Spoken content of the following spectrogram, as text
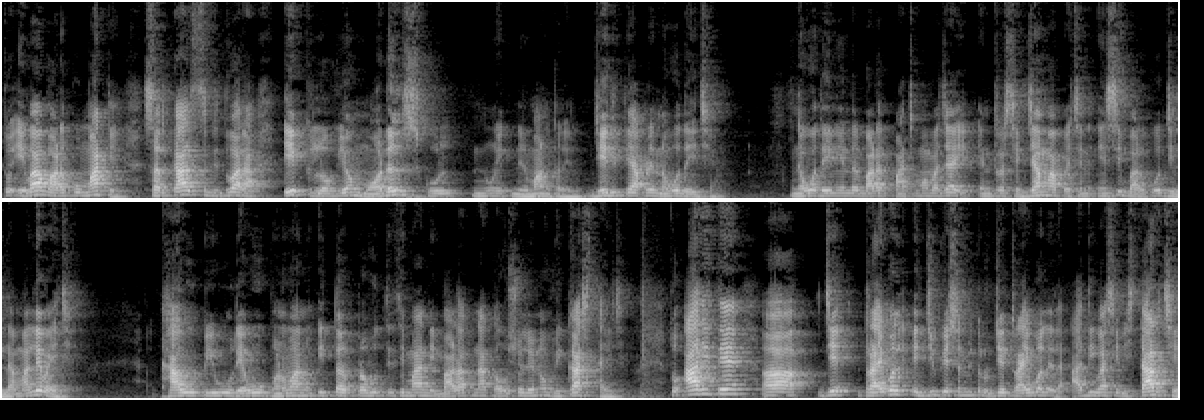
તો એવા બાળકો માટે સરકાર શ્રી દ્વારા એકલવ્ય મોડલ સ્કૂલનું એક નિર્માણ કરેલું. જે રીતે આપણે નવોદય છે. નવોદયની અંદર બાળક પાંચમામાં જાય એન્ટ્રન્સ એક્ઝામ આપે છે અને એંસી બાળકો જિલ્લામાં લેવાય છે. ખાવું, પીવું, રહેવું, ભણવાનું ઇતર પ્રવૃત્તિથી માંડી બાળકના કૌશલ્યનો વિકાસ થાય છે. તો આ રીતે જે ટ્રાઇબલ એજ્યુકેશન મિત્રો, જે ટ્રાઇબલ આદિવાસી વિસ્તાર છે,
